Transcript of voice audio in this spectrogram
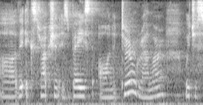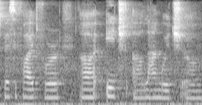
uh, the extraction is based on a term grammar which is specified for uh, each uh, language um,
